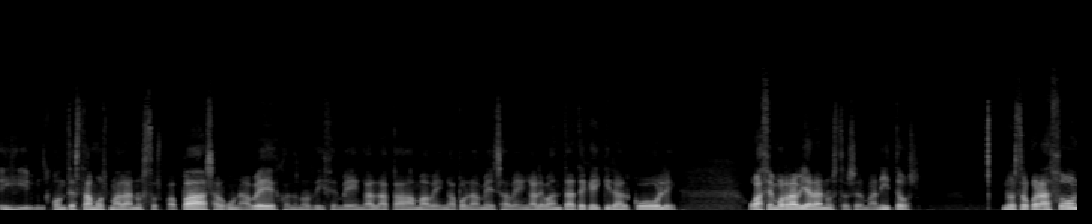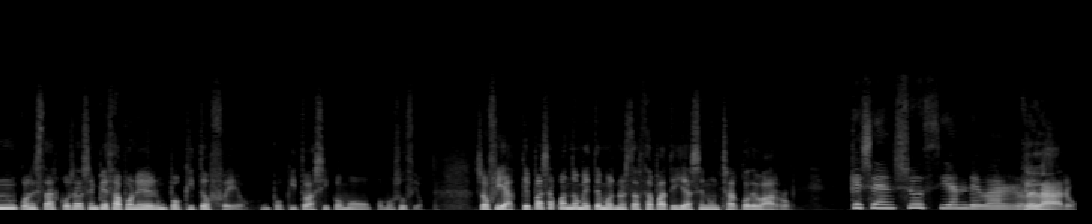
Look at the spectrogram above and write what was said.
Y contestamos mal a nuestros papás alguna vez cuando nos dicen, venga a la cama, venga por la mesa, venga, levántate que hay que ir al cole. O hacemos rabiar a nuestros hermanitos. Nuestro corazón con estas cosas se empieza a poner un poquito feo, un poquito así como, como sucio. Sofía, ¿qué pasa cuando metemos nuestras zapatillas en un charco de barro? que se ensucian de barro. Claro.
